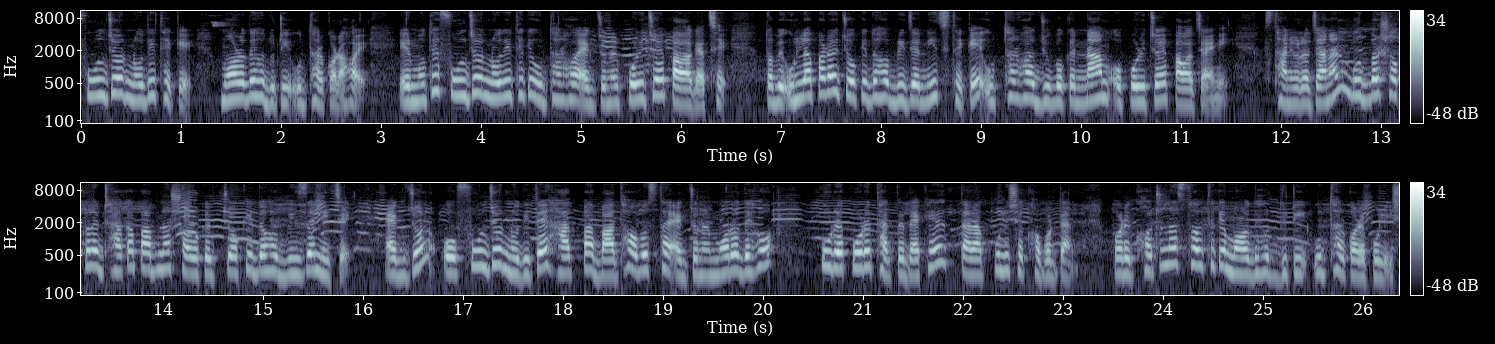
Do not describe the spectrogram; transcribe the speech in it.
ফুলজোর নদী থেকে মরদেহ দুটি উদ্ধার করা হয়। এর মধ্যে ফুলজোর নদী থেকে উদ্ধার হওয়া একজনের পরিচয় পাওয়া গেছে। তবে উল্লাপাড়ায় চৌকিদহ ব্রিজের নিচ থেকে উদ্ধার হওয়া যুবকের নাম ও পরিচয় পাওয়া যায়নি। স্থানীয়রা জানান, বুধবার সকালে ঢাকা পাবনা সড়কের চকিদহ ব্রিজের নিচে একজন ও ফুলজোর নদীতে হাত পা বাঁধা অবস্থায় একজনের মরদেহ পুড়ে পড়ে থাকতে দেখে তারা পুলিশে খবর দেন। পরে ঘটনাস্থল থেকে মরদেহ দুটি উদ্ধার করে পুলিশ।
